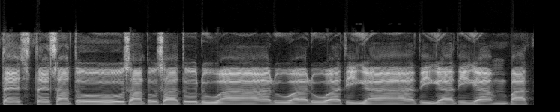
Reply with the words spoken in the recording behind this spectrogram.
Tes tes satu satu satu dua dua dua tiga tiga tiga empat.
